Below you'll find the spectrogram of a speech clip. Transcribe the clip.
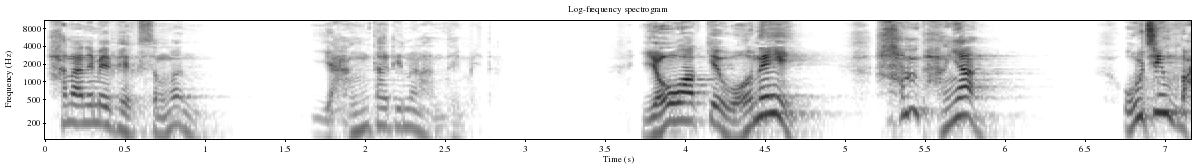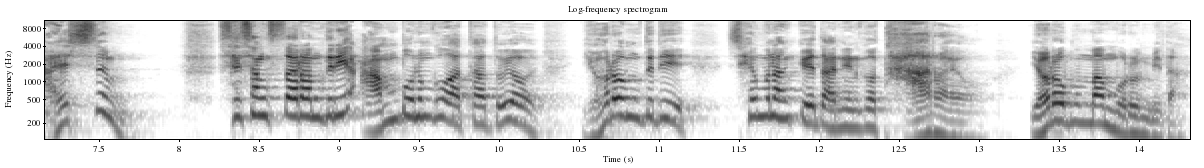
하나님의 백성은 양다리는 안 됩니다. 여호와께 원해 한 방향 오직 말씀 세상 사람들이 안 보는 것 같아도요 여러분들이 세문안교회 다니는 거 다 알아요. 여러분만 모릅니다.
